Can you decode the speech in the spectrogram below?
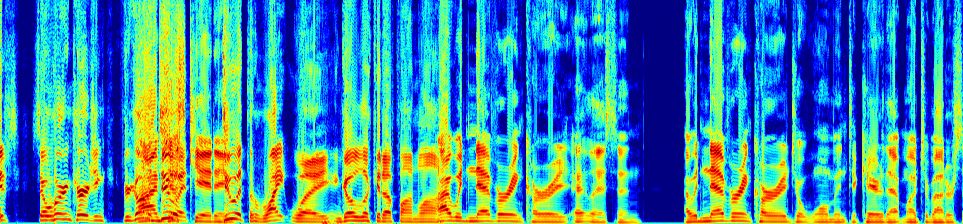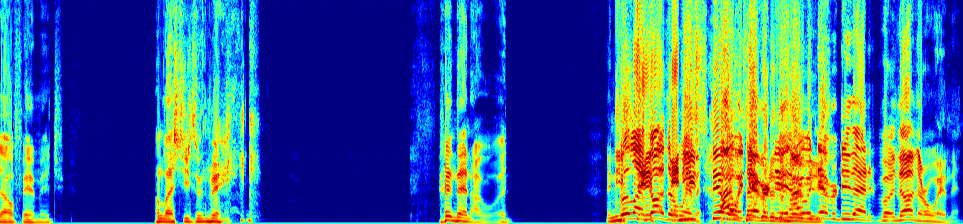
if so, we're encouraging if you're going to do it, kidding. do it the right way and go look it up online. I would never encourage, eh, listen, I would never encourage a woman to care that much about her self-image unless she's with me. and then I would. and you but like other and still I would never do I would never do that with other women.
